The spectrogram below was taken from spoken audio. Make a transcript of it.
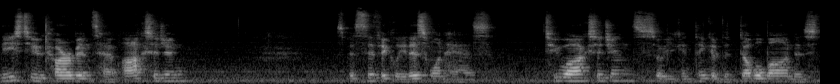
these two carbons have oxygen. Specifically, this one has two oxygens, so you can think of the double bond as,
